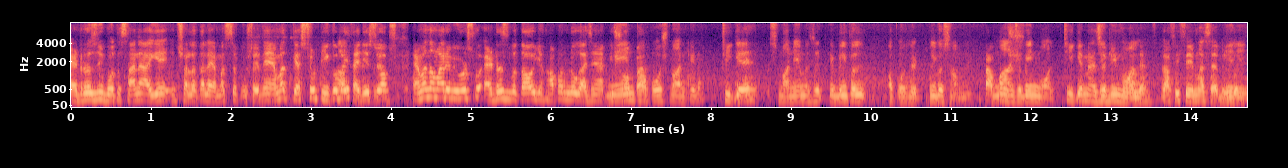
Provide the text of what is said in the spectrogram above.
एड्रेस भी बहुत आसान है आगे इंशाल्लाह ताला अहमद से पूछ लेते हैं। अहमद कैसे हो? ठीक हो भाई? खैरियत से हो? अहमद हमारे व्यूवर्स को एड्रेस बताओ यहाँ पर लोग आ जाए मेन पापोश मार्केट है। ठीक है। उस्मानिया मस्जिद के बिल्कुल अपोजिट बिल्कुल सामने। पापोश। मॉल ठीक है महजबी मॉल है। काफ़ी फ़ेमस है बिल्कुल।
